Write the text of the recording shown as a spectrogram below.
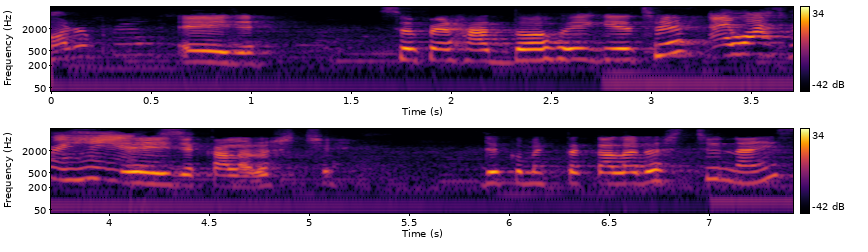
waterproof? এই যে সোফিয়ার হাত ধোয়া হয়ে গিয়েছে I wash my hands. এই যে কালার আসছে এরকম একটা কালার আসছে নাইস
